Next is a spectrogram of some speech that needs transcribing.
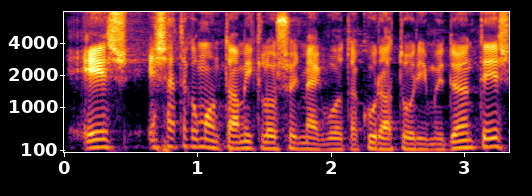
És, és hát akkor mondta a Miklós, hogy megvolt a kuratóriumi döntés,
